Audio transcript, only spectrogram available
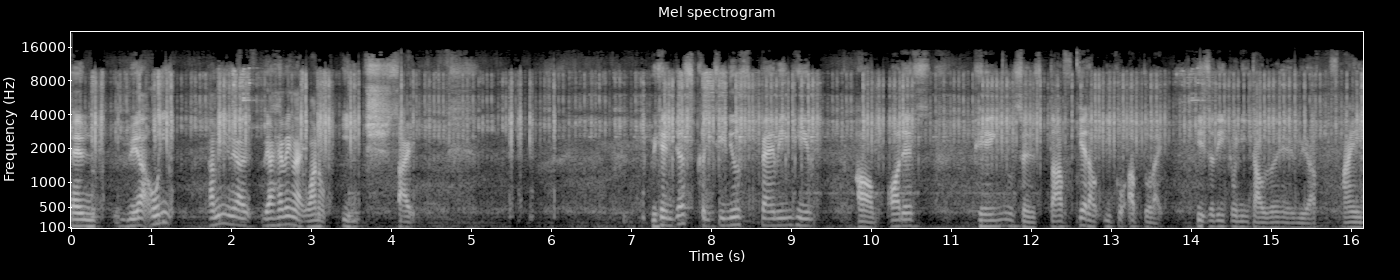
and we are only, I mean we are we are having like one of each side. We can just continue spamming him, um, all this pinks and stuff, get our eco up to like easily 20,000 and we are fine.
